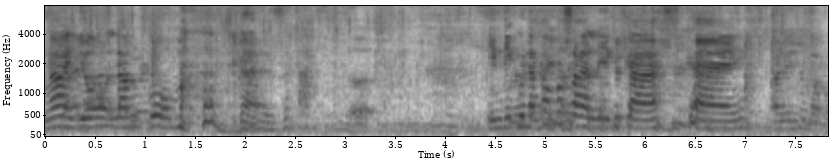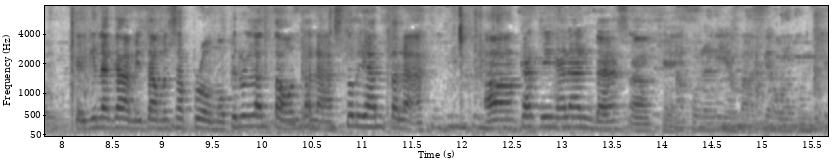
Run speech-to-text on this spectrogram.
Ngayo lang ko magas. Hindi ko nakapasalig kas kay kay ginagamit naman sa promo pero lang taon tala storyan tala. Ah, Catherine Alandas. Okay. Ako na niya mask, ako lang kunti.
